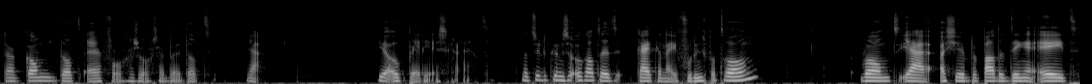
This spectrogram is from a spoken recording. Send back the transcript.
dan kan dat ervoor gezorgd hebben dat ja, je ook PDS krijgt. Natuurlijk kunnen ze ook altijd kijken naar je voedingspatroon. Want ja, als je bepaalde dingen eet,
